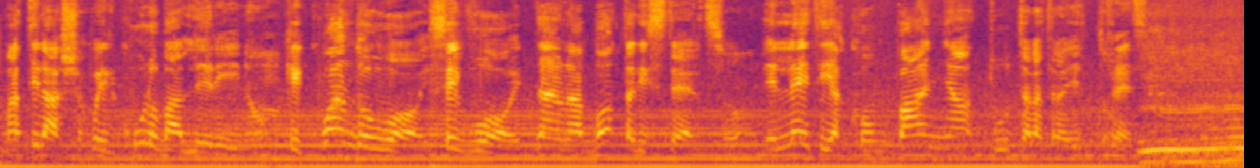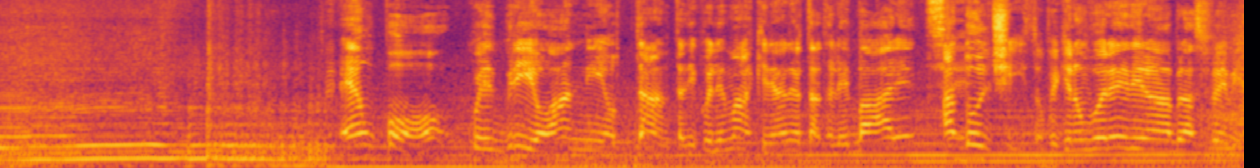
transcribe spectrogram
ma ti lascia quel culo ballerino che quando vuoi, se vuoi, dai una botta di sterzo e lei ti accompagna tutta la traiettoria. È un po' quel brio anni 80 di quelle macchine anni 80, le bare, Sì. addolcito, perché non vorrei dire una blasfemia.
